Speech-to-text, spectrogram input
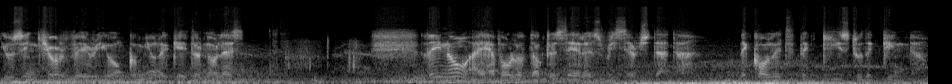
using your very own communicator, no less. They know I have all of Dr. Zere's research data. They call it the keys to the kingdom.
